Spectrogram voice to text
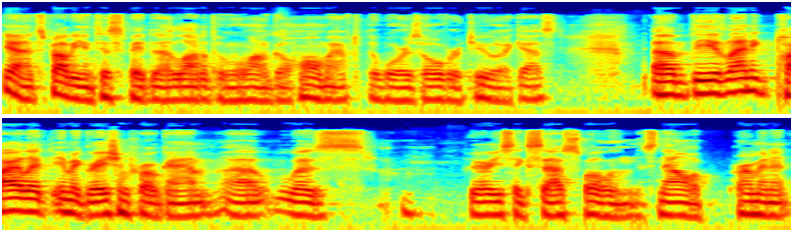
Yeah, it's probably anticipated that a lot of them will want to go home after the war is over, too, I guess. Um, the Atlantic Pilot Immigration Program uh, was very successful and is now a permanent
